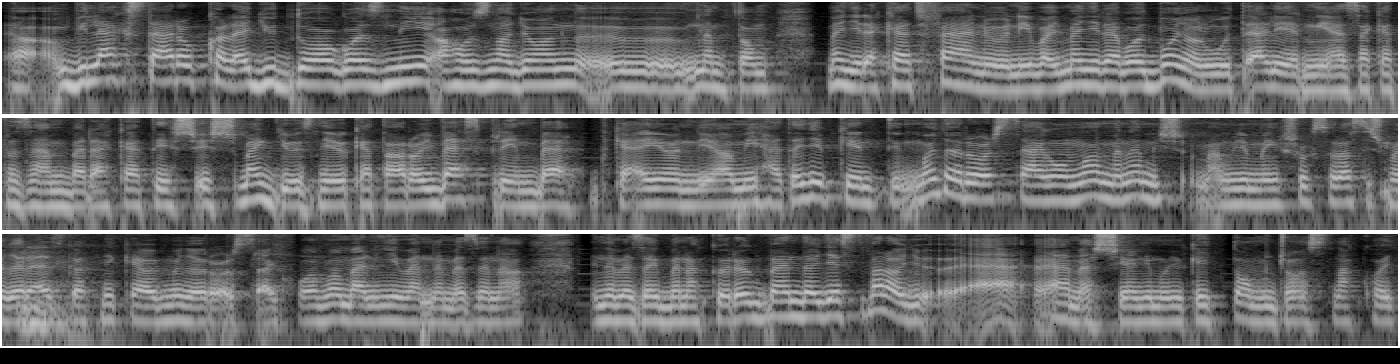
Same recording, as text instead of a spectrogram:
A világsztárokkal együtt dolgozni, ahhoz nagyon, nem tudom, mennyire kellett felnőni, vagy mennyire volt bonyolult elérni ezeket az embereket, és, és meggyőzni őket arra, hogy Veszprémbe kell jönni, ami hát egyébként Magyarországon van, mert nem is, mert ugye még sokszor azt is magyarázgatni kell, hogy Magyarország hol van, mert nyilván nem, ezen a, nem ezekben a körökben, de hogy ezt valahogy el, elmesélni mondjuk egy Tom Jonesnak, hogy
